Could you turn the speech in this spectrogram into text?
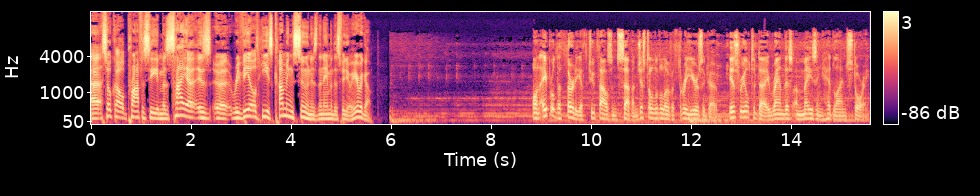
uh, so-called prophecy. Messiah is uh, revealed. He's coming soon is the name of this video. Here we go. On April the 30th, 2007, just a little over three years ago, Israel Today ran this amazing headline story.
